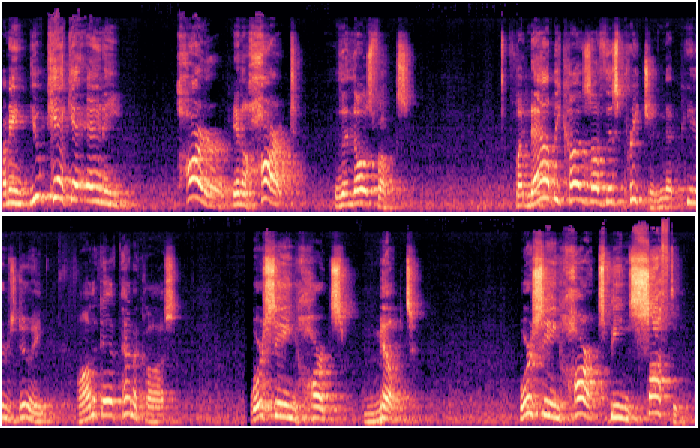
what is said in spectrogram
I mean, you can't get any harder in a heart than those folks. But now, because of this preaching that Peter's doing on the day of Pentecost, we're seeing hearts melt. We're seeing hearts being softened.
